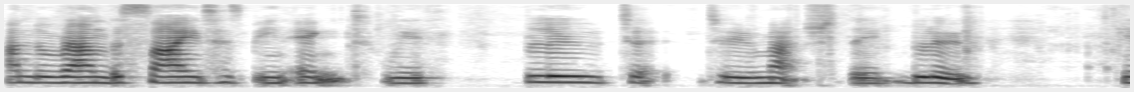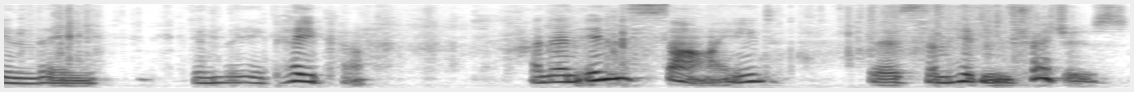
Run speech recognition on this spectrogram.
and around the sides has been inked with blue to, to match the blue in the in the paper. And then inside there's some hidden treasures.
